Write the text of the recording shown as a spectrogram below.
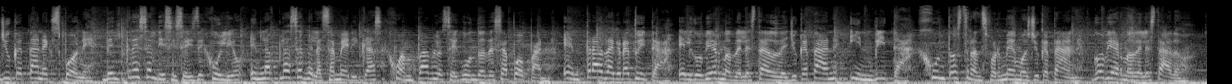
Yucatán Expone, del 3 al 16 de julio en la Plaza de las Américas Juan Pablo II de Zapopan. Entrada gratuita. El gobierno del estado de Yucatán invita. Juntos transformemos Yucatán. Gobierno del estado.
